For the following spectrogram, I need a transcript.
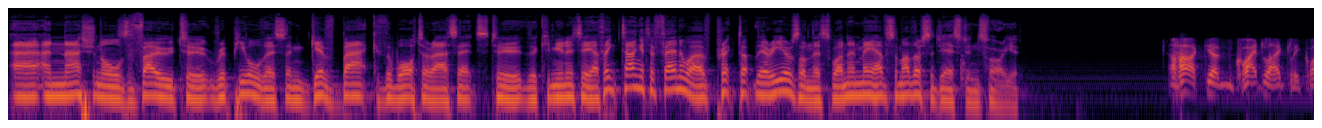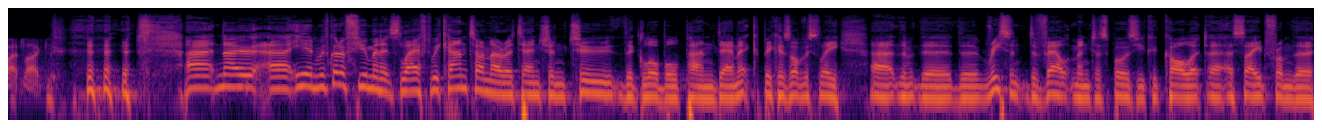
uh, and Nationals vow to repeal this and give back the water assets to the community, I think Tangata Whenua have pricked up their ears on this one and may have some other suggestions for you. Uh, quite likely, quite likely. uh, now, uh, Ian, we've got a few minutes left. We can turn our attention to the global pandemic because obviously uh, the, the, the recent development, I suppose you could call it, uh, aside from the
